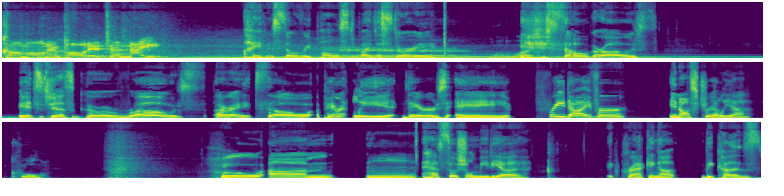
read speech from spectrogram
Come on and party tonight. I am so repulsed by this story. Whoa, what? It's so gross. It's just gross. All right. So apparently, there's a free diver in Australia cool. who um, mm, has social media cracking up because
